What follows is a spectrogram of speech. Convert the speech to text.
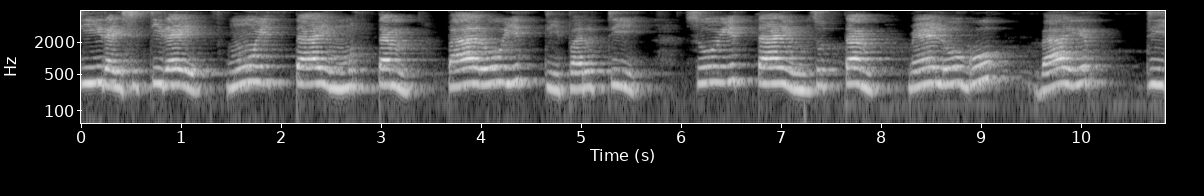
தீரை சித்திரை மூயித்தாய் முத்தம் பருயித்தி பருத்தி சுயித்தாய் சுத்தம் மேலுகு வயிர்த்தி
